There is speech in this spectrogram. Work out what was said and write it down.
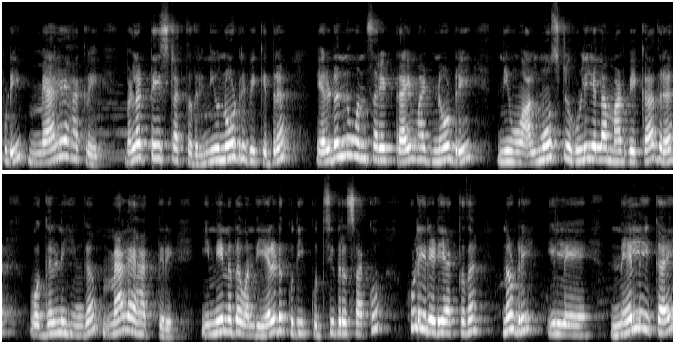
ಪುಡಿ ಮೇಲೆ ಹಾಕ್ರಿ. ಭಾಳ ಟೇಸ್ಟ್ ಆಗ್ತದ್ರಿ. ನೀವು ನೋಡ್ರಿ ಬೇಕಿದ್ರೆ ಎರಡನ್ನೂ ಒಂದು ಸರಿ ಟ್ರೈ ಮಾಡಿ ನೋಡ್ರಿ. ನೀವು ಆಲ್ಮೋಸ್ಟ್ ಹುಳಿ ಎಲ್ಲ ಮಾಡಬೇಕಾದ್ರೆ ಒಗ್ಗರಣೆ ಹಿಂಗೆ ಮೇಲೆ ಹಾಕ್ತೀರಿ. ಇನ್ನೇನದ ಒಂದು ಎರಡು ಕುದಿ ಕುದಿಸಿದ್ರೆ ಸಾಕು. ಹುಳಿ ರೆಡಿ ಆಗ್ತದ. ನೋಡ್ರಿ, ಇಲ್ಲಿ ನೆಲ್ಲಿಕಾಯಿ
